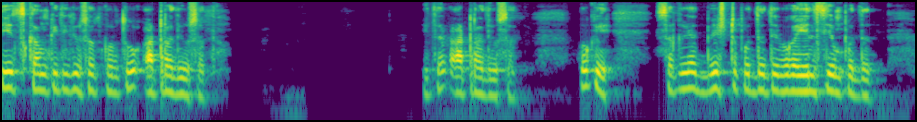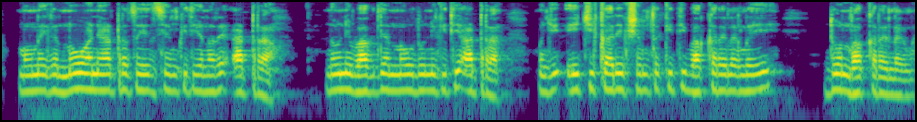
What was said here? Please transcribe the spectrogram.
तेच काम किती दिवसात करतो? अठरा दिवसात. इथं अठरा दिवसात. ओके. सगळ्यात बेस्ट पद्धत आहे बघा एल सी एम पद्धत. मग नाही का नऊ आणि अठराचा एल सी एम किती येणार आहे? अठरा. नऊने भाग द्या नऊ दोन्ही किती? अठरा. म्हणजे एची कार्यक्षमता किती भाग करायला लागला ए दोन भाग करायला लागला.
